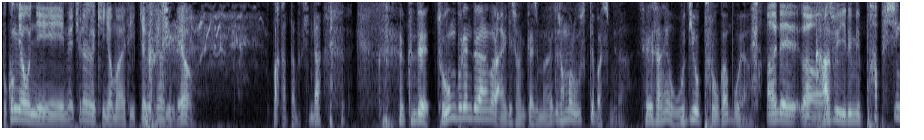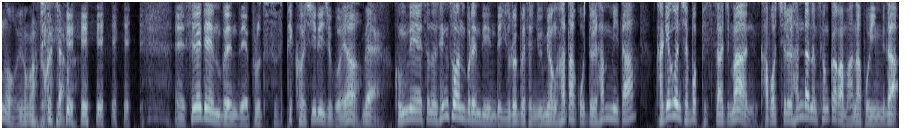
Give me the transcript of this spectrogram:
북극여우님의 출연을 기념하여서 입점이 되었는데요. 빡 갖다 붙인다? 그- 근데 좋은 브랜드라는 걸 알기 전까지만 해도 정말 우습게 봤습니다. 세상에 Audio Pro가 뭐야. 아 근데 어, 가수 이름이 pop singer 이런 거랑 똑같잖아. 예, 스웨덴 브랜드의 블루투스 스피커 시리즈고요. 네. 국내에서는 생소한 브랜드인데 유럽에선 유명하다고들 합니다. 가격은 제법 비싸지만 값어치를 한다는 평가가 많아 보입니다.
